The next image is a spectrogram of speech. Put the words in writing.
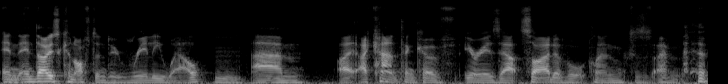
and, and those can often do really well. Hmm. Um, I, I can't think of areas outside of Auckland because I haven't. I've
